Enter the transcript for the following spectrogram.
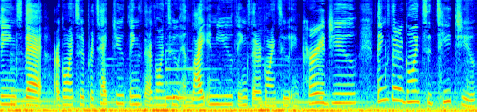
things that are going to protect you, things that are going to enlighten you, things that are going to encourage you, things that are going to teach you.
